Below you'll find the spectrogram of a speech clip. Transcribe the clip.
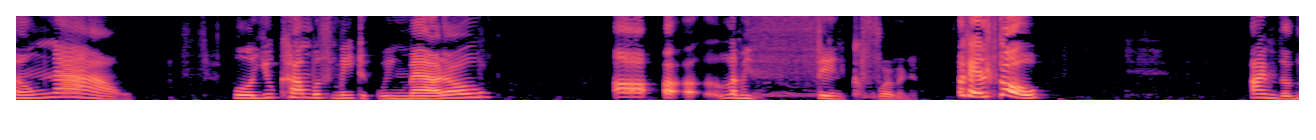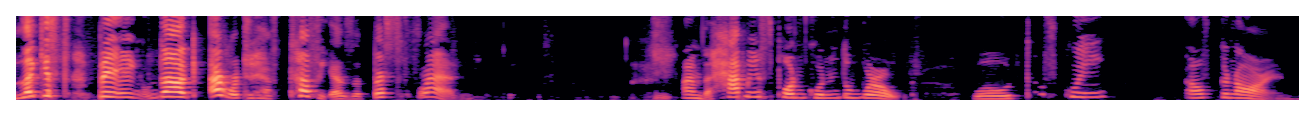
home now. Will you come with me to Green Meadow? Uh, uh, uh, let me think for a minute. Okay, let's go. I'm the luckiest big dog ever to have Tuffy as a best friend. I'm the happiest ponycorn in the world. World of Green of Ganarin.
